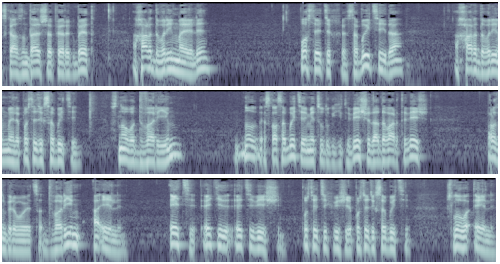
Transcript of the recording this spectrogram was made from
сказано дальше, Перек Бет, Ахар Дварим Мэли, после этих событий, да, Ахар Дварим Мэли, после этих событий, снова Дворим, ну, я сказал события, имеется в виду какие-то вещи, да, Давар это вещь, по-разному переводится, Дворим Аэли, эти, эти, эти вещи, после этих вещей, после этих событий, слово Эли.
